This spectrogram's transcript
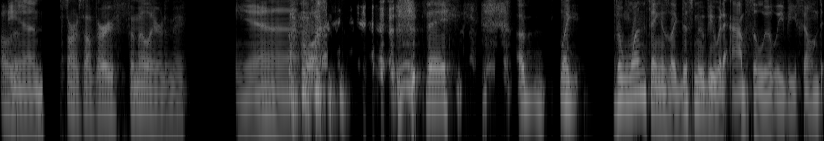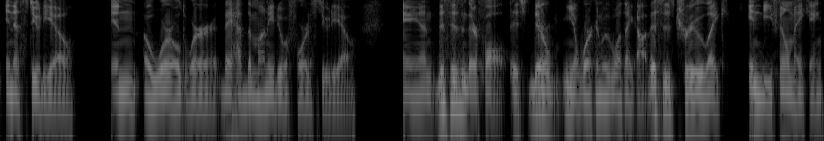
Oh, and starting to sound very familiar to me. Yeah. Well, they uh, like the one thing is like this movie would absolutely be filmed in a studio in a world where they had the money to afford a studio. And this isn't their fault. It's they're, you know, working with what they got. This is true like indie filmmaking.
